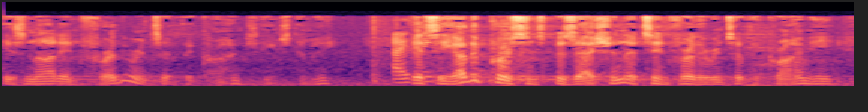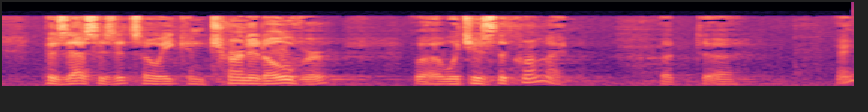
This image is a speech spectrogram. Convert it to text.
is not in furtherance of the crime, seems to me. it's the other person's possession that's in furtherance of the crime. He possesses it so he can turn it over, uh, which is the crime. But, uh, eh,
